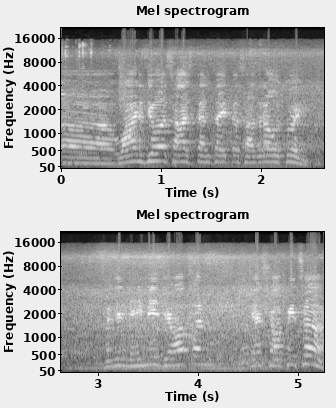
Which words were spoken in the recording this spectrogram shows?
वाढदिवस आज त्यांचा इथं साजरा होतोय. म्हणजे नेहमी जेव्हा पण या शॉपीचं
